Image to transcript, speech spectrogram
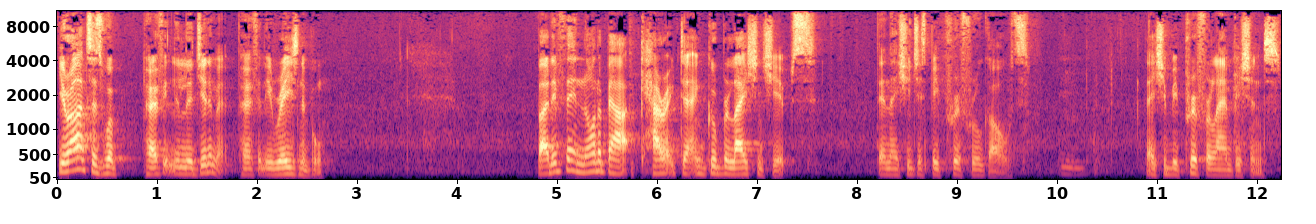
Your answers were perfectly legitimate, perfectly reasonable. But if they're not about character and good relationships, then they should just be peripheral goals. They should be peripheral ambitions.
